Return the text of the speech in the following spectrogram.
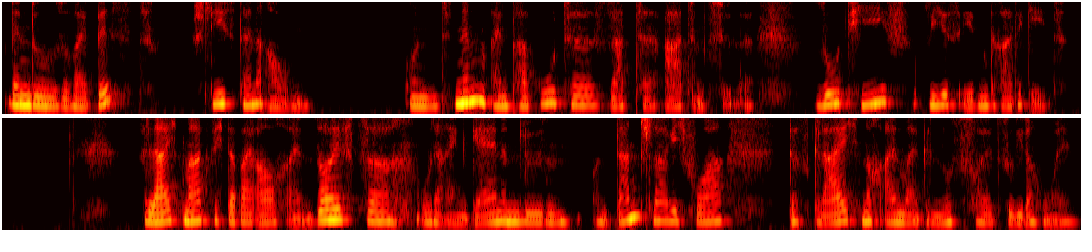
Wenn du soweit bist, Schließ deine Augen und nimm ein paar gute, satte Atemzüge, so tief, wie es eben gerade geht. Vielleicht mag sich dabei auch ein Seufzer oder ein Gähnen lösen und dann schlage ich vor, das gleich noch einmal genussvoll zu wiederholen.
